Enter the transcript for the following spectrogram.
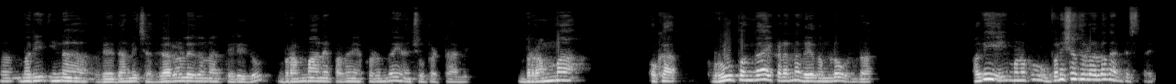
మరి ఈయన వేదాన్ని చదివారో లేదో నాకు తెలియదు బ్రహ్మ అనే పదం ఎక్కడుందో ఈయన చూపెట్టాలి. బ్రహ్మ ఒక రూపంగా ఎక్కడన్నా వేదంలో ఉందా? అవి మనకు ఉపనిషత్తులలో కనిపిస్తాయి.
